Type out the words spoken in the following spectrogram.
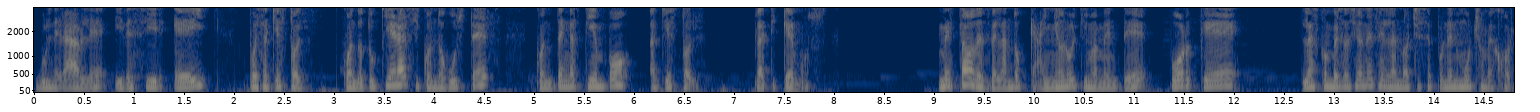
vulnerable y decir, hey, pues aquí estoy. Cuando tú quieras y cuando gustes, cuando tengas tiempo, aquí estoy. Platiquemos. Me he estado desvelando cañón últimamente porque las conversaciones en la noche se ponen mucho mejor.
